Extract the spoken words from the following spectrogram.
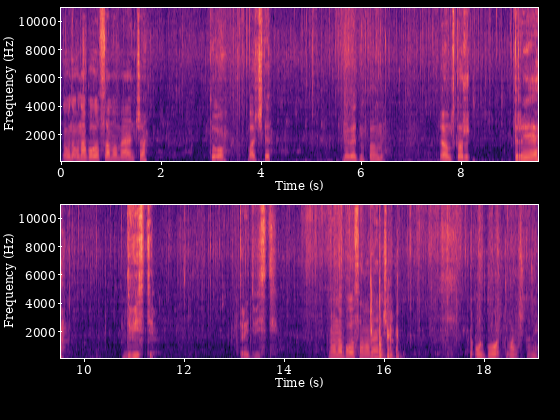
Ну, Вона, вона була сама менша. То о, бачите? Не видно, певно. Я вам скажу 3 200. 3 200. Ну вона була сама менша. Ой боже, у мене штани.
